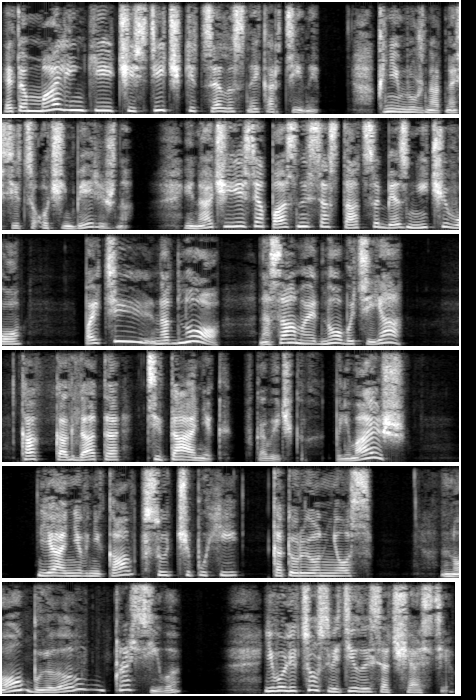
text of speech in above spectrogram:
Это маленькие частички целостной картины. К ним нужно относиться очень бережно, иначе есть опасность остаться без ничего, пойти на дно, на самое дно бытия, как когда-то «Титаник» в кавычках, понимаешь? Я не вникал в суть чепухи, которую он нес, но было красиво. Его лицо светилось от счастья,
